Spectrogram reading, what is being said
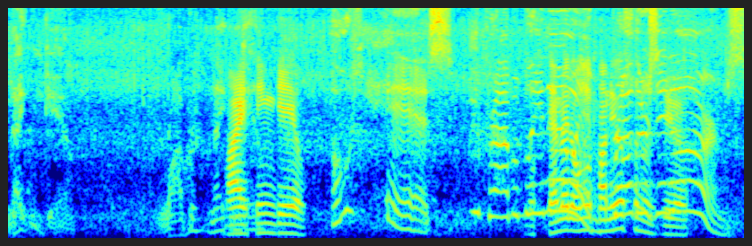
Nightingale. Robert Nightingale. Nightingale. Oh, yes. You probably Muhtemelen know onu him. tanıyorsunuz Brothers in diyor. arms.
